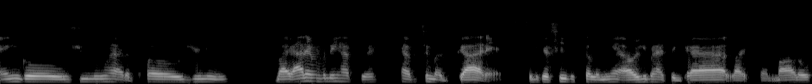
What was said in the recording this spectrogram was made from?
angles, you knew how to pose, you knew like I didn't really have to have too much guidance. So because he was telling me how he had to guide like the model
